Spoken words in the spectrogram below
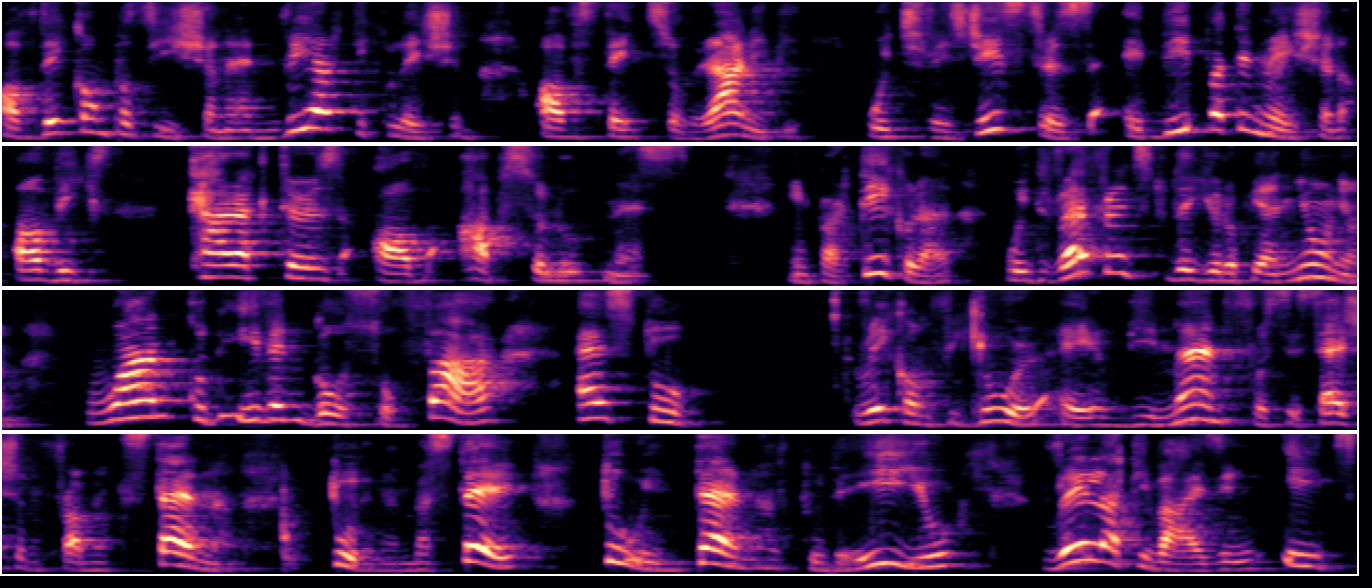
of decomposition and rearticulation of state sovereignty, which registers a deep attenuation of its characters of absoluteness. In particular, with reference to the European Union, one could even go so far as to reconfigure a demand for secession from external to the member state to internal to the EU, relativizing its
